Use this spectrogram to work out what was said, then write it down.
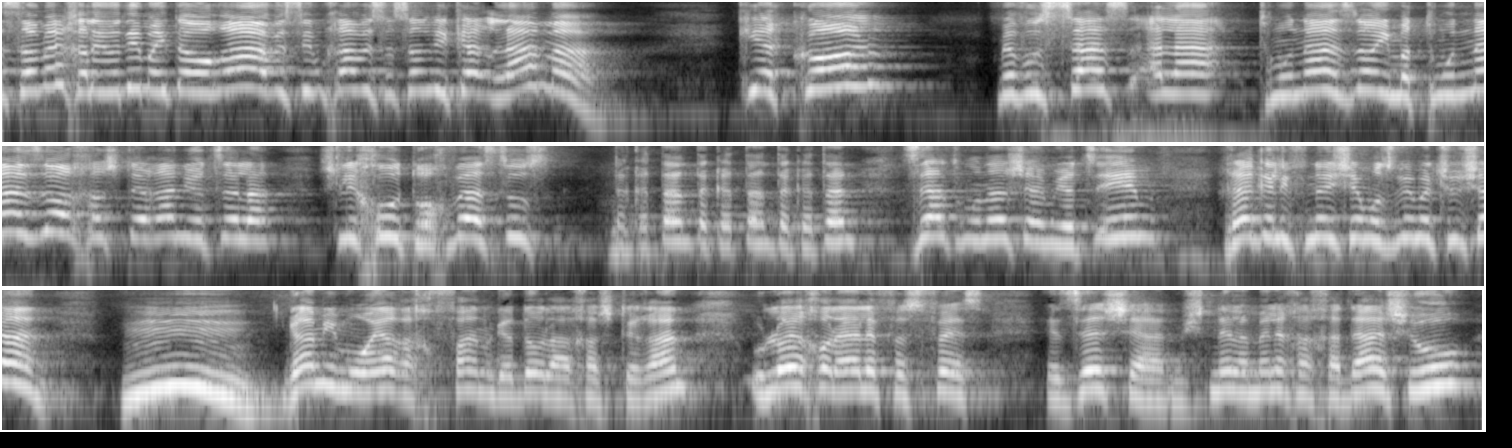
ושמחה ליהודים הייתה אורה ושמחה וששון ויקר למה? כי הכל מבוסס על התמונה הזו עם התמונה הזו החשטרן יוצא לשליחות רוכבי הסוס הקטן, את הקטן, זה התמונה שהם יוצאים רגע לפני שהם עוזבים את שושן. Mm, גם אם הוא היה רחפן גדול האחשטרן, הוא לא יכול היה לפספס את זה שהמשנה למלך החדש הוא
